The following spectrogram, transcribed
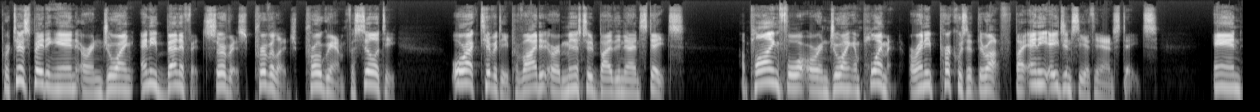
participating in or enjoying any benefit, service, privilege, program, facility, or activity provided or administered by the United States, applying for or enjoying employment or any perquisite thereof by any agency of the United States, and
